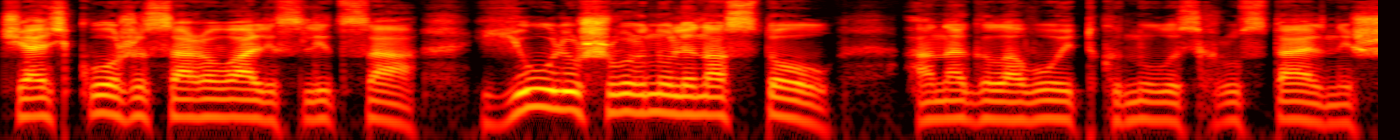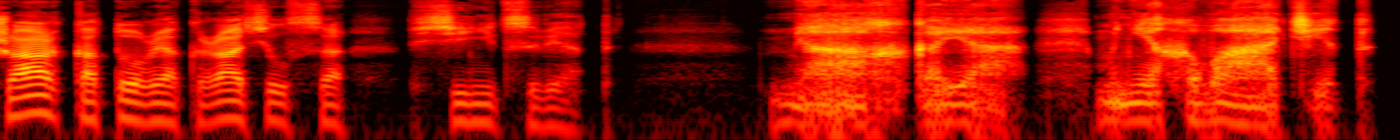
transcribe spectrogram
Часть кожи сорвали с лица, Юлю швырнули на стол. Она головой ткнулась хрустальный шар, который окрасился в синий цвет. «Мягкая, мне хватит!»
